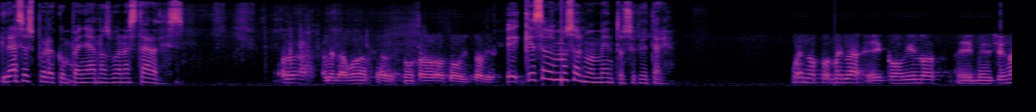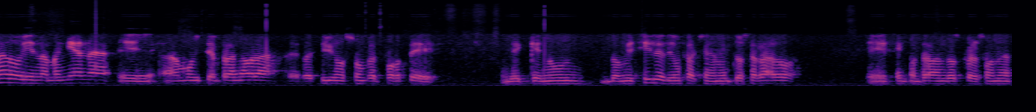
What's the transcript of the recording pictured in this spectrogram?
Gracias por acompañarnos. Buenas tardes. Hola, Pamela. Buenas tardes. Un saludo a tu auditorio. Eh, ¿Qué sabemos al momento, secretario? Bueno, Pamela, eh, como bien lo has eh, mencionado, hoy en la mañana, a muy temprana hora, recibimos un reporte de que en un domicilio de un fraccionamiento cerrado se encontraban dos personas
